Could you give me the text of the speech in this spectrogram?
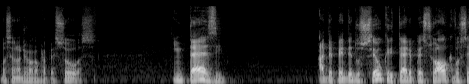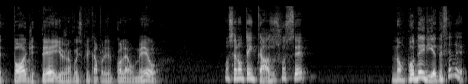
você não advoga para pessoas, em tese, a depender do seu critério pessoal que você pode ter, e eu já vou explicar, por exemplo, qual é o meu, você não tem casos que você não poderia defender.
